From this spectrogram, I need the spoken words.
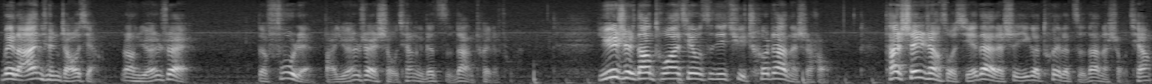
为了安全着想，让元帅的夫人把元帅手枪里的子弹退了出来。于是，当图哈切夫斯基去车站的时候，他身上所携带的是一个退了子弹的手枪。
